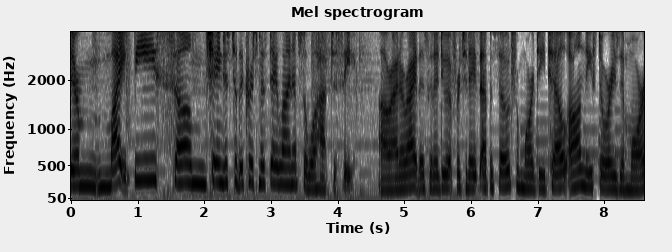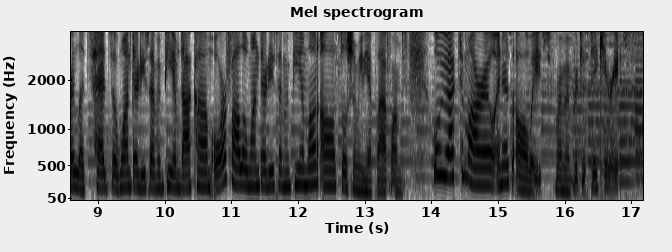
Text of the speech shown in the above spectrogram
there might be some changes to the Christmas Day lineup, so we'll have to see. All right, all right. That's going to do it for today's episode. For more detail on these stories and more, let's head to 137pm.com or follow 137pm on all social media platforms. We'll be back tomorrow, and as always, remember to stay curious.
